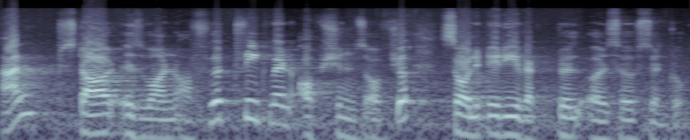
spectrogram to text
and STARR is one of your treatment options of your solitary rectal ulcer syndrome.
